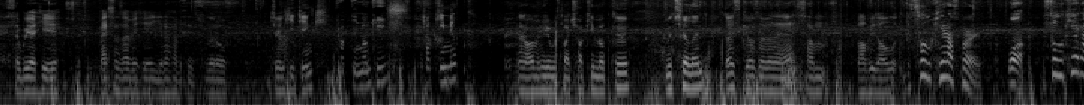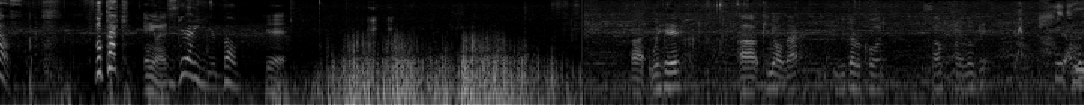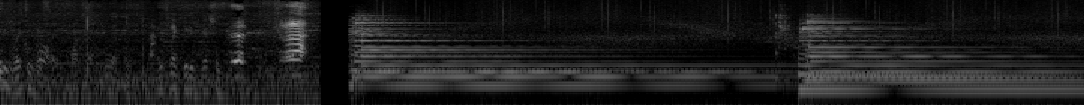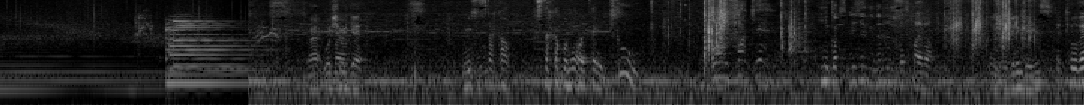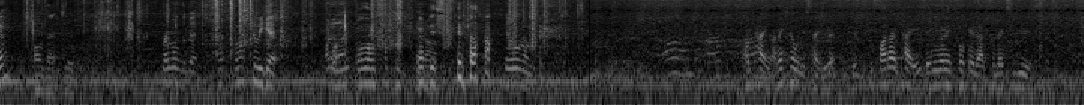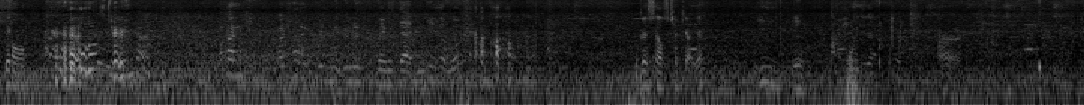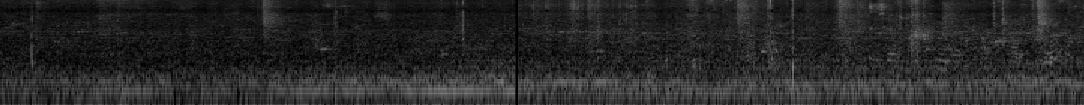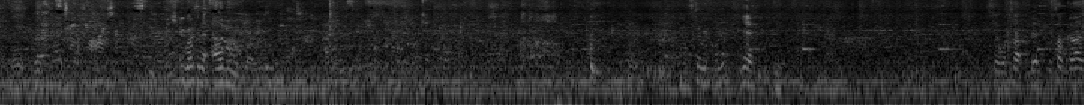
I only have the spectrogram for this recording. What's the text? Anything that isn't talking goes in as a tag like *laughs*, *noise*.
So we are here. Mason's over here. You know, have his little drinky drink. Chocky monkey. Chocky milk. And I'm here with my chalky milk too. We're chilling. Those girls over there, some Barbie doll. They're still looking at us, bro. What? They're still looking at us. Look back. Anyways, Get out of here, bum. yeah. Alright, we're here. Uh, can you hold that? You go record yourself for a little bit. Hey, I'm really waiting here, so fuck that. Do it. Let's make good impression. Alright, what should we get? We should stack up. Stack up on protein. Cool. Oh, fuck yeah. Here, got, this, is, this is the best flavour. We're getting these. Get two of them. Hold that too. Which one's the best? How, how much do we get? I don't know. Hold on, fucking grab this. *laughs* Get all of them. I'm paying. I don't care what you say. If, if I don't pay, then you're going to be talking about it for next year. Next Oh. *laughs* I can't look I can't bring the name of dad. Can you hear something We'll go self checkout, yeah? Yeah. How do we do that? I don't. You should be working at Aldi, Still recording? Yeah. So what's up, bit? What's up, guys?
